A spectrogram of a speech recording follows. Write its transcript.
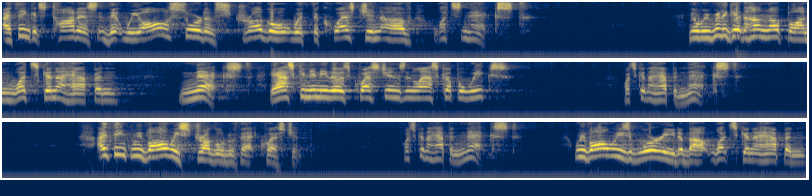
I think it's taught us that we all sort of struggle with the question of what's next. You know, we really get hung up on what's going to happen next. You asking any of those questions in the last couple weeks? What's going to happen next? I think we've always struggled with that question. What's going to happen next? We've always worried about what's going to happen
